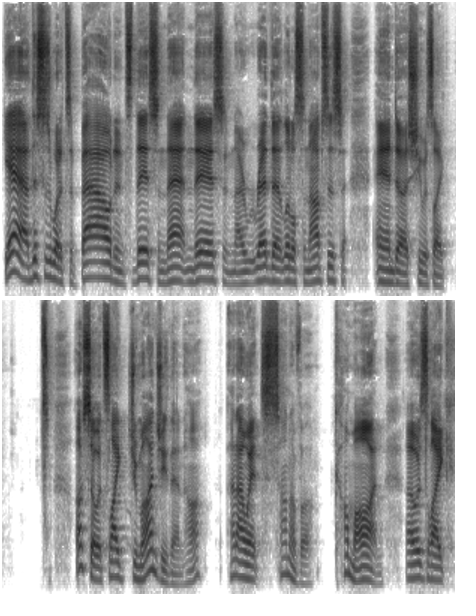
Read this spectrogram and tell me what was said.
yeah, this is what it's about, and it's this and that and this, and I read that little synopsis, and uh, she was like, oh, so it's like Jumanji then, huh? And I went, son of a, come on. I was like,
